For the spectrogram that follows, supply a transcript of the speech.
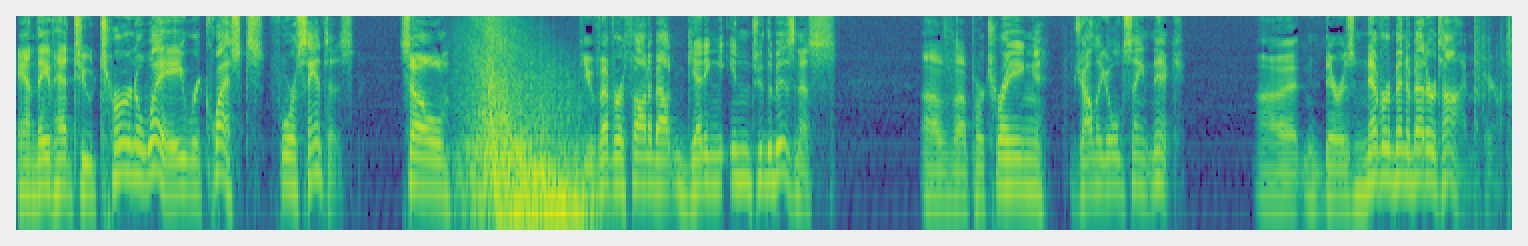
and they've had to turn away requests for Santas. So, if you've ever thought about getting into the business of uh, portraying jolly old Saint Nick, uh, there has never been a better time. Apparently,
